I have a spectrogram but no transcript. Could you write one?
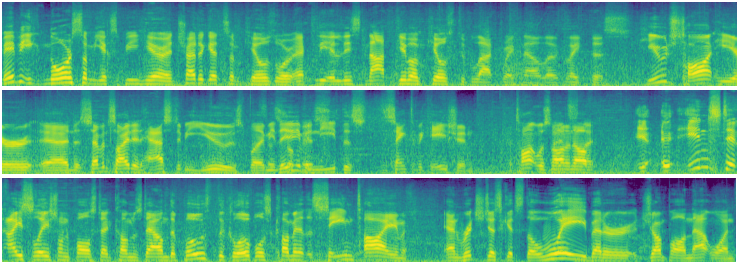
maybe ignore some EXP here and try to get some kills or actually at least not give up kills to Black right now like, like this. Huge taunt here and seven-sided has to be used, but I mean, they didn't even need this sanctification. The taunt was not That's enough. instant isolation when Falstad comes down. The, both the globals come in at the same time and Rich just gets the way better jump on that one.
